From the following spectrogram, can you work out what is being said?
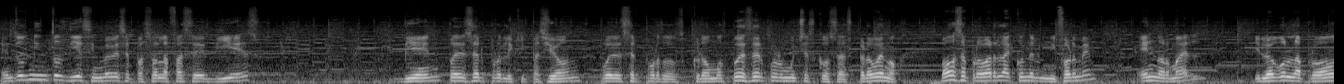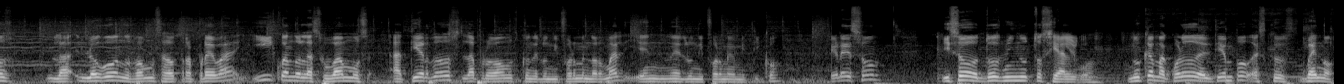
en 2 minutos 19 se pasó la fase 10. Bien, puede ser por la equipación, puede ser por los cromos, puede ser por muchas cosas. Pero bueno, vamos a probarla con el uniforme en normal. Y luego la probamos, luego nos vamos a otra prueba. Y cuando la subamos a tier 2, la probamos con el uniforme normal y en el uniforme mítico. Regreso. Hizo dos minutos y algo. Nunca me acuerdo del tiempo. Es que, bueno,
